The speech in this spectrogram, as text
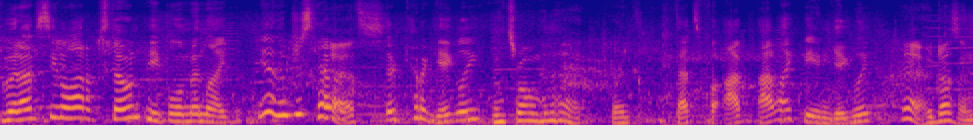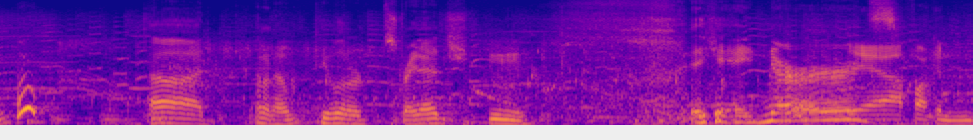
but I've seen a lot of stoned people and been like, yeah, they're just having, Yeah, they're kind of giggly. What's wrong with that? Like that's I, I like being giggly. Yeah, who doesn't? Uh, I don't know, people that are straight edge, Mm. aka nerds. Yeah, fucking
